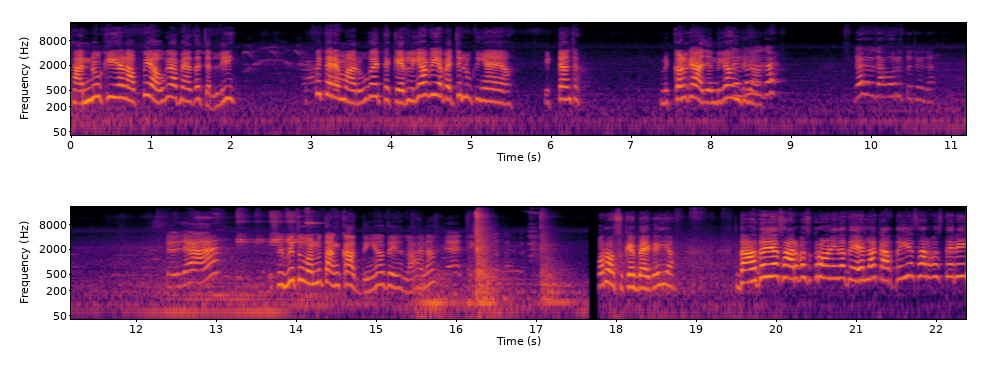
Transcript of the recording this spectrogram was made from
ਸਾਨੂੰ ਕੀ ਹਣ ਆਪੇ ਆਊਗਾ ਮੈਂ ਤਾਂ ਚੱਲੀ। ਵੀ ਤੇਰੇ ਮਾਰੂਗਾ ਇੱਥੇ ਕਿਰਲੀਆਂ ਵੀ ਆ ਵਿੱਚ ਲੁਕੀਆਂ ਆ। ਇੱਟਾਂ 'ਚ। ਨਿਕਲ ਕੇ ਆ ਜਾਂਦੀਆਂ ਹੁੰਦੀਆਂ। ਜਾ ਜਾ। ਹੋਰ ਚਲ ਜਾ। ਚਲ ਜਾ। ਸਿਮੀ ਤੂੰ ਉਹਨੂੰ ਤੰਗ ਕਰਦੀ ਆ ਦੇਖ ਲੈ ਹੈਨਾ? ਮੈਂ ਇੱਥੇ ਹੀ ਕਰਦਾ ਉਹ ਰੁੱਸ ਕੇ ਬਹਿ ਗਈ ਆ। ਦੱਸ ਦੇ ਜੇ ਸਰਵਿਸ ਕਰਾਉਣੀ ਤਾਂ ਦੇਖ ਲੈ ਕਰ ਦਈਏ ਸਰਵਿਸ ਤੇਰੀ?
